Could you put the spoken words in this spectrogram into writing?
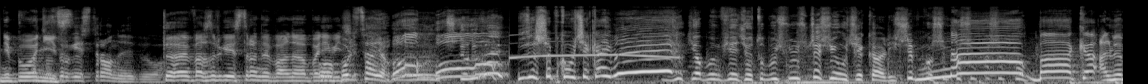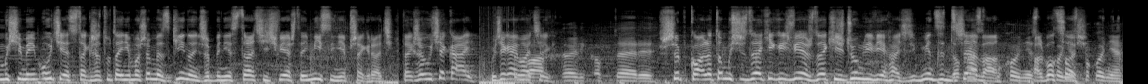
Nie było To z nic. drugiej strony było. To chyba z drugiej strony walnęło, bo nie O, widzi. policaja! O, o, szybko uciekajmy! Jak ja bym wiedział, to byśmy już wcześniej uciekali. Szybko, szybko, No, szybko, szybko. baka! Ale my musimy im uciec, także tutaj nie możemy zginąć, żeby nie stracić, wiesz, tej misji, nie przegrać. Także uciekaj! Uciekaj, Dwa Maciek! helikoptery. Szybko, ale to musisz do jakiegoś, wiesz, do jakiejś dżungli wjechać, między Dobra, drzewa. spokojnie, albo spokojnie, coś. spokojnie.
